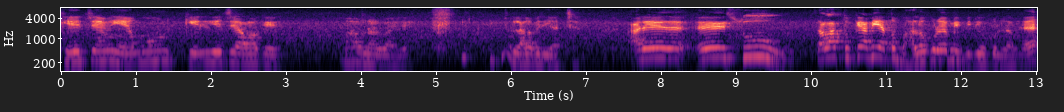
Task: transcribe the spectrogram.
খেয়েছে আমি, এমন কেলিয়েছে আমাকে ভাবনার বাইরে। লালা বেরিয়ে যাচ্ছে। আরে, এই সু সালা তোকে আমি এত ভালো করে আমি ভিডিও করলাম হ্যাঁ?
